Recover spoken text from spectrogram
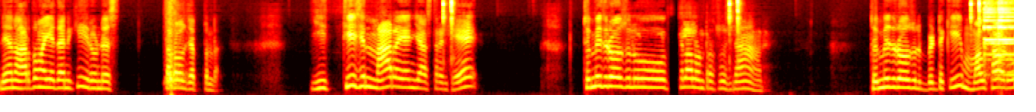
నేను అర్థమయ్యేదానికి రెండు తడవలు చెప్తుండ ఈ తీసిన నార ఏం చేస్తారంటే తొమ్మిది రోజులు పిల్లలు ఉంటారు చూసినా తొమ్మిది రోజులు బిడ్డకి మల్సాడు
